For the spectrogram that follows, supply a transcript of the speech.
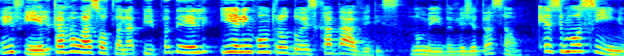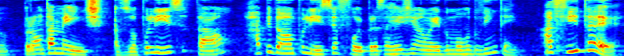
Enfim, ele tava lá soltando a pipa dele e ele encontrou dois cadáveres no meio da vegetação. Esse mocinho prontamente avisou a polícia, tal. Rapidão a polícia foi para essa região aí do Morro do Vintém. A fita é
